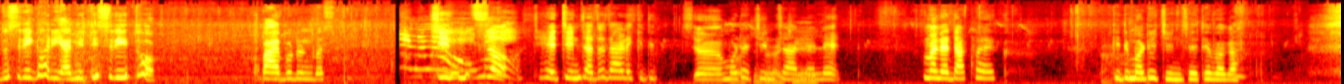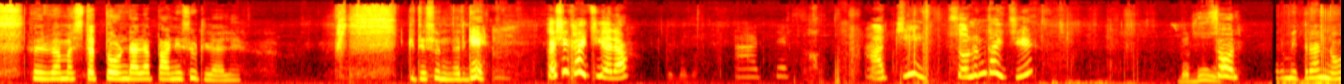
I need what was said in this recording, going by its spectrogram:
दुसरी घरी आणि तिसरी इथं. पाय बुडून बस. चिंच. हे चिंचाचं झाड आहे किती मोठे चिंच आलेले आहेत. मला दाखव एक. किती मोठे चिंच आहे ते बघा. हिरव्या मस्त तोंडाला पाणी सुटलेलं किती सुंदर. घे. कशी खायची याला? आजी सोलून खायची? बाबू. सोल. तर मित्रांनो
